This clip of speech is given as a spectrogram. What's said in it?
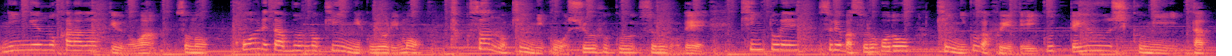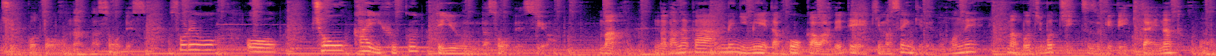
人間の体っていうのはその壊れた分の筋肉よりもたくさんの筋肉を修復するので筋トレすればするほど筋肉が増えていくっていう仕組みだっちゅうことなんだそうです。それを超回復っていうんだそうですよ。まあなかなか目に見えた効果は出てきませんけれどもね。まあぼちぼち続けていきたいなと思っ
